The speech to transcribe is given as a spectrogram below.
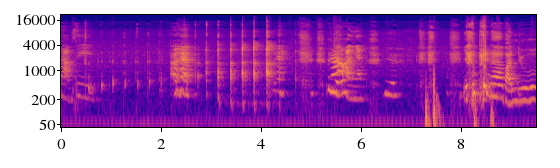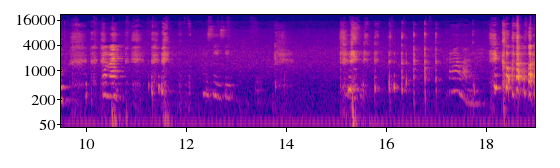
สามสี่อะไรเนี่ยห้าพันไงยังเป็นห้าพันอยู่ทำไมมีสี่สิบห้าพันไง ก็ห้าพัน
